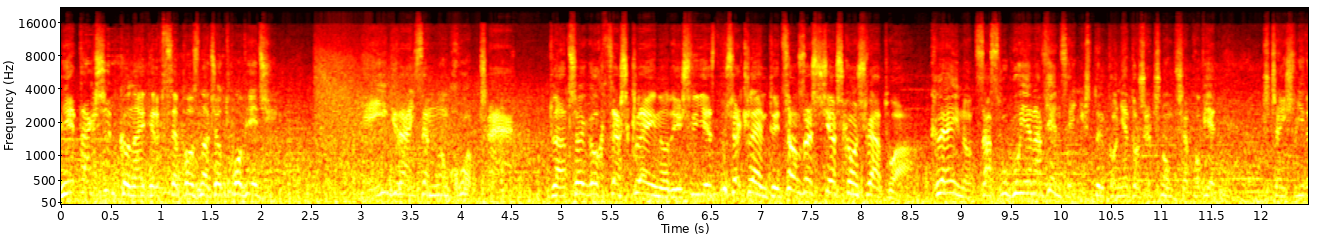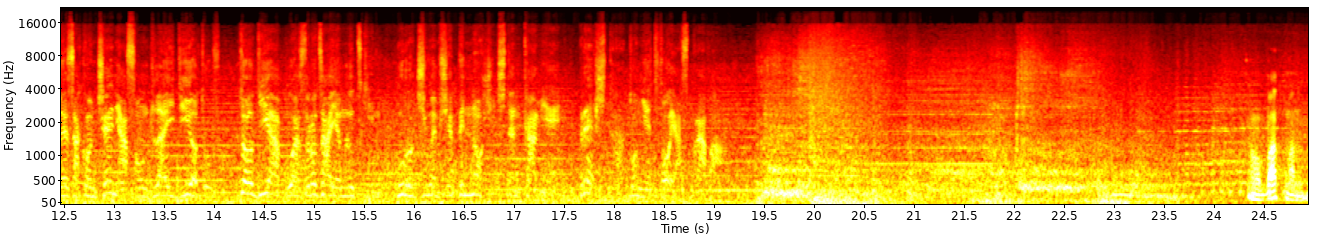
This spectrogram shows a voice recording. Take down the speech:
Nie tak szybko, najpierw chcę poznać odpowiedzi. Igraj ze mną, chłopcze. Dlaczego chcesz klejnot, jeśli jest przeklęty? Co ze ścieżką światła? Klejnot zasługuje na więcej niż tylko niedorzeczną przepowiednię. Szczęśliwe zakończenia są dla idiotów. Do diabła z rodzajem ludzkim. Urodziłem się, by nosić ten kamień. Reszta to nie twoja sprawa. O, Batman.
